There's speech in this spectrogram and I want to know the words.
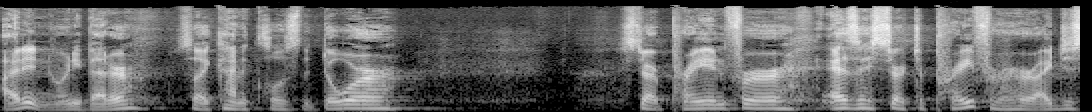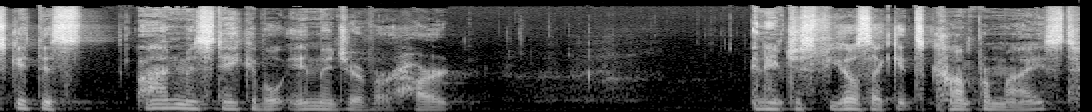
I didn't know any better, so I kind of closed the door, start praying for her. As I start to pray for her, I just get this unmistakable image of her heart. And it just feels like it's compromised.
